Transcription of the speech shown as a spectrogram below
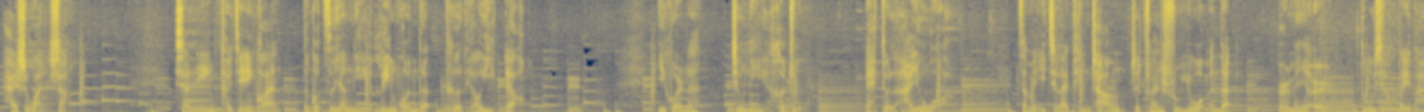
还是晚上，向您推荐一款能够滋养你灵魂的特调饮料。一会儿呢，就你和主，哎，对了，还有我，咱们一起来品尝这专属于我们的尔梅尔独享杯吧。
